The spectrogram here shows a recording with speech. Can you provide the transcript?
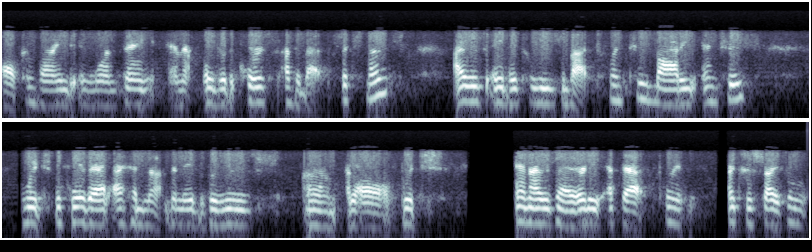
all combined in one thing. And over the course of about six months, I was able to lose about 20 body inches, which before that I had not been able to lose um, at all, which and I was already at that point exercising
